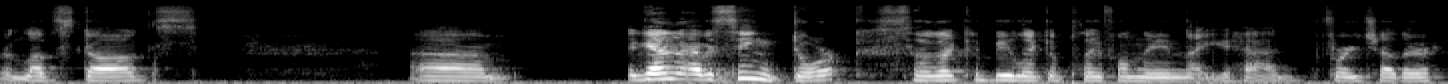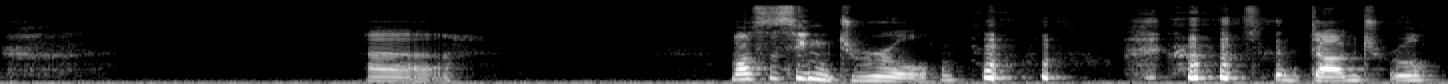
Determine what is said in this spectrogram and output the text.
or loves dogs. Um, Again, I was seeing dork, so that could be like a playful name that you had for each other. Uh, I'm also seeing drool. Dog drool.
